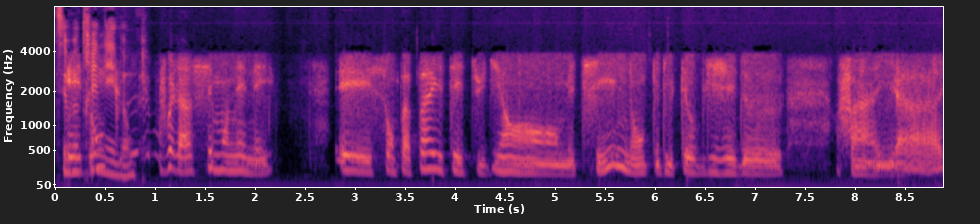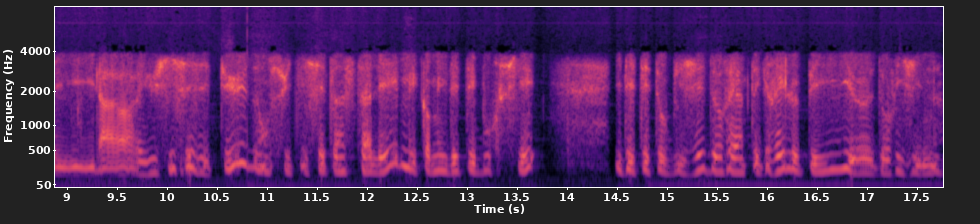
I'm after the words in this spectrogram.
c'est votre aîné donc. Voilà, c'est mon aîné. Et son papa était étudiant en médecine, donc il était obligé de. Enfin, il a, il a réussi ses études, ensuite il s'est installé, mais comme il était boursier, il était obligé de réintégrer le pays euh, d'origine.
